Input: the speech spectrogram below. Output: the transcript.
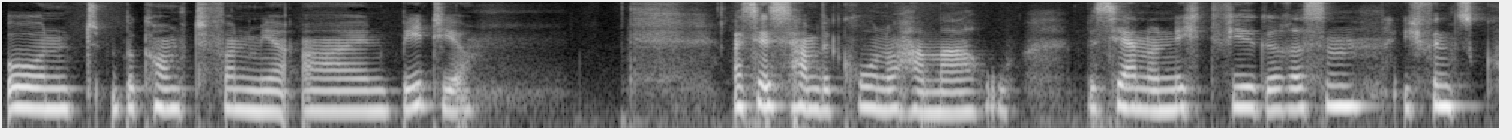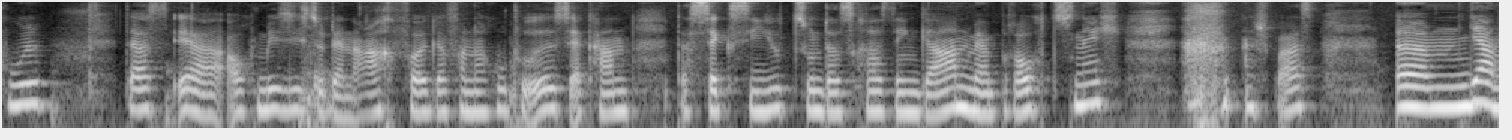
und bekommt von mir ein B-Tier. Als nächstes haben wir Chrono Hamaru. Bisher noch nicht viel gerissen. Ich finde es cool, dass er auch mäßig so der Nachfolger von Naruto ist. Er kann das sexy Jutsu und das Rasengan, mehr braucht es nicht. Spaß. Ähm, ja,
